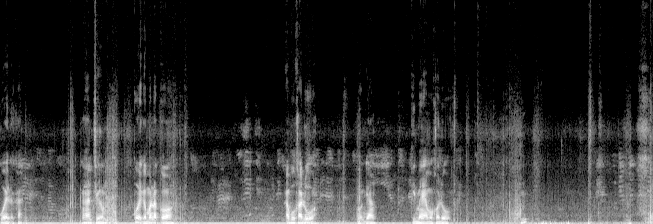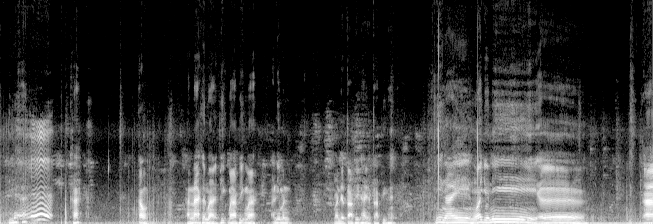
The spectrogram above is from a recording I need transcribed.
กล้วยเหรอคะอาหารเสริมกล้วยกับมะละกออะโวคาโดหมดยังกินไหมอะโวคาโดกินไหมคะคะเอ้าหันหน้าขึ้นมาพลิกมาพลิกมา อันนี้มันมันเดี๋ยวตาพลิกให้เดี๋ยวตาพลิกให้นี่ไง หัวอยู่นี่ เอออ้า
